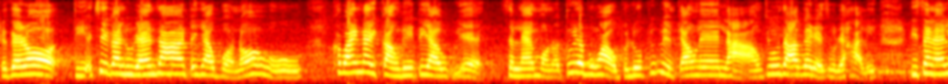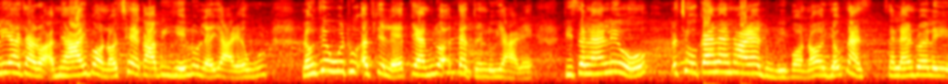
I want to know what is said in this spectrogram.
တကယ်တော့ဒီအခြေခံလူဒန်းစားတစ်ယောက်ပေါ့နော်ဟိုခပိုင်းနိုင်ကောင်လေးတစ်ယောက်ရဲ့ဇလန်းပေါ့နော်သူ့ရဲ့ဘဝကိုဘယ်လိုပြုပြင်ပြောင်းလဲလာအောင်ကြိုးစားခဲ့တယ်ဆိုတဲ့ဟာလေးဒီဇလန်းလေးကကြတော့အများကြီးပေါ့နော်ချဲ့ကားပြီးရေးလို့လည်းရတယ်ဝလုံချင်းဝတ္ထုအဖြစ်လည်းပြန်ပြီးတော့အသက်သွင်းလို့ရတယ်ဒီဇလန်းလေးကိုတချို့ကမ်းလှမ်းထားတဲ့လူတွေပေါ့နော်ရုပ်တံဇလန်းတွဲလေး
